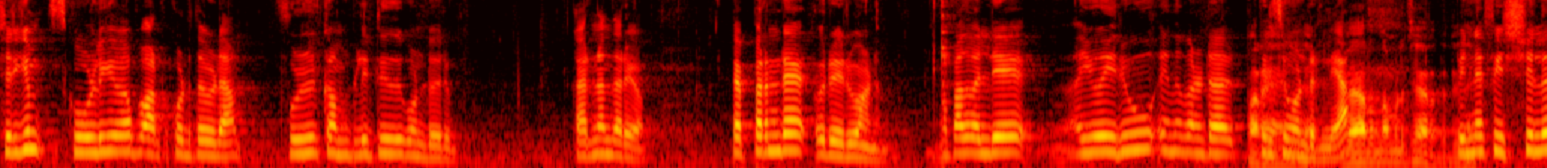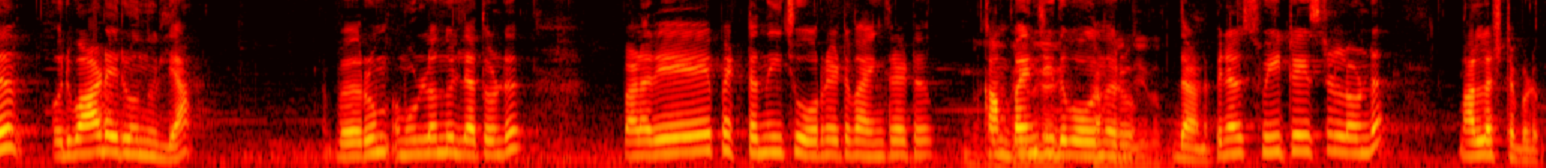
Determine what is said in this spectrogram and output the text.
ശരിക്കും സ്കൂളിലേക്കൊക്കെ പ- കൊടുത്തു വിടാം. ഫുൾ കംപ്ലീറ്റ് ചെയ്ത് കൊണ്ടുവരും. കാരണം എന്താ പറയുക പെപ്പറിന്റെ ഒരു എരിവാണ്. അപ്പോൾ അത് വലിയ അയ്യോ എരു എന്ന് പറഞ്ഞിട്ട് തിരിച്ചു കൊണ്ടില്ല പിന്നെ ഫിഷിൽ ഒരുപാട് എരിവൊന്നുമില്ല. വെറും മുള്ളൊന്നും ഇല്ലാത്തതുകൊണ്ട് വളരെ പെട്ടെന്ന് ഈ ചോറിനായിട്ട് ഭയങ്കരമായിട്ട് കമ്പൈൻ ചെയ്ത് പോകുന്ന ഒരു ഇതാണ്. പിന്നെ സ്വീറ്റ് ടേസ്റ്റ് ഉള്ളതുകൊണ്ട് നല്ല ഇഷ്ടപ്പെടും.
